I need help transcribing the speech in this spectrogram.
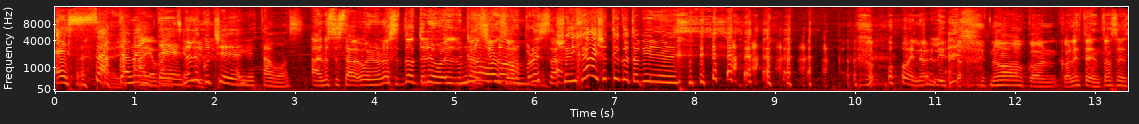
Exactamente, no lo escuché. Ahí estamos. Ah, no se sabe. Bueno, no, se- no tenemos No, canción no. sorpresa. Yo dije, ay, yo tengo también. Bueno, listo. Nos vamos con, con este entonces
